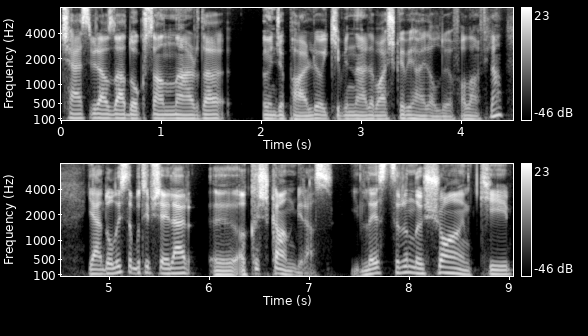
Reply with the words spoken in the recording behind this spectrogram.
Chelsea biraz daha 90'larda önce parlıyor, 2000'lerde başka bir hal alıyor falan filan. Yani dolayısıyla bu tip şeyler e, akışkan biraz. Leicester'ın da şu anki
